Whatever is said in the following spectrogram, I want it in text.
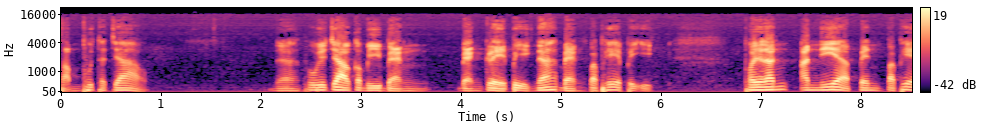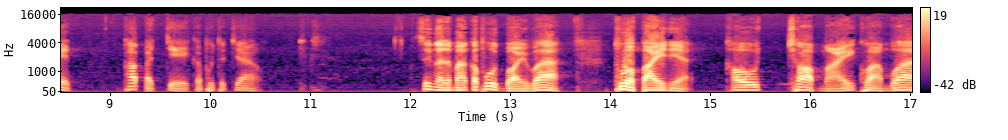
สัมพุทธเจ้านะพระพุทธเจ้าก็มีแบ่ง แบ่งเกรดไปอีกนะ แบ่งประเภทไปอีก เพราะฉะนั้นอันนี้เป็นประเภทพระปัจเจกพุทธเจ้า ซึ่งอาตมาก็พูดบ่อยว่าทั่วไปเนี่ยเขาชอบหมายความว่า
